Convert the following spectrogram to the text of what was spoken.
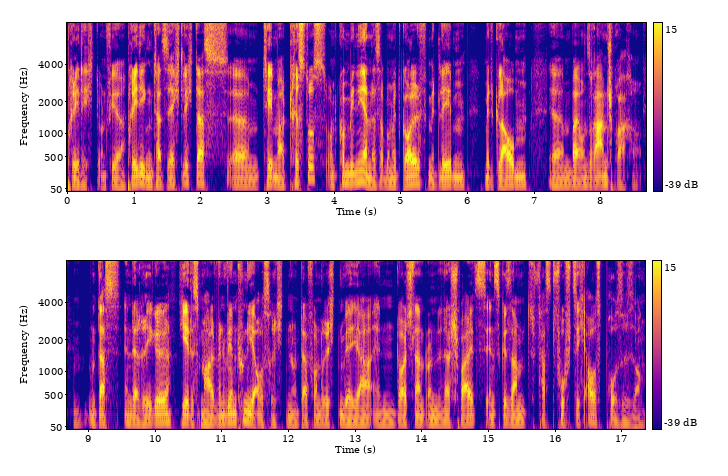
Predigt. Und wir predigen tatsächlich das äh, Thema Christus und kombinieren das aber mit Golf, mit Leben, mit Glauben äh, bei unserer Ansprache. Und das in der Regel jedes Mal, wenn wir ein Turnier ausrichten. Und davon richten wir ja in Deutschland und in der Schweiz insgesamt fast 50 aus pro Saison.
